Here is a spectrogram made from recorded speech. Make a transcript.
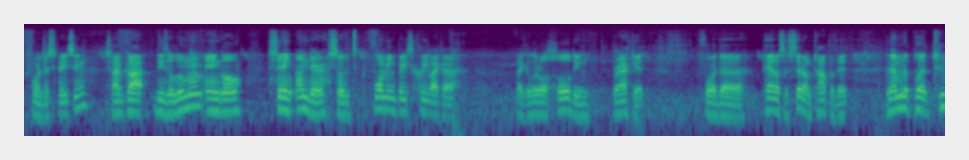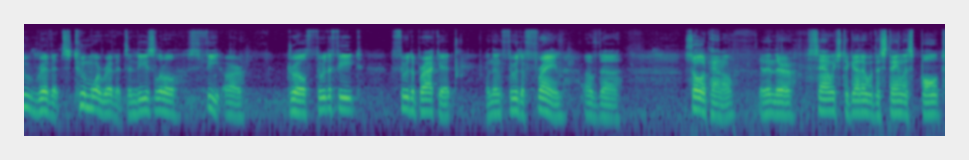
for the spacing. So I've got these aluminum angle sitting under, so it's forming basically like a like a little holding bracket for the panels to sit on top of it. And I'm gonna put two rivets, two more rivets, and these little feet are drilled through the feet, through the bracket, and then through the frame of the solar panel. And then they're sandwiched together with a stainless bolt,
